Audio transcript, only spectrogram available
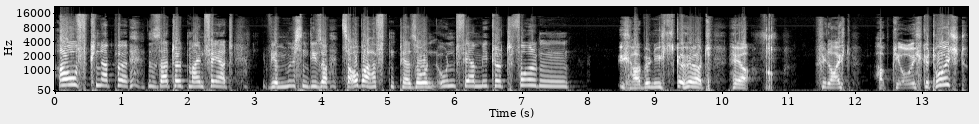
Auf, Knappe, sattelt mein Pferd. Wir müssen dieser zauberhaften Person unvermittelt folgen. Ich habe nichts gehört, Herr. Vielleicht habt ihr euch getäuscht?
